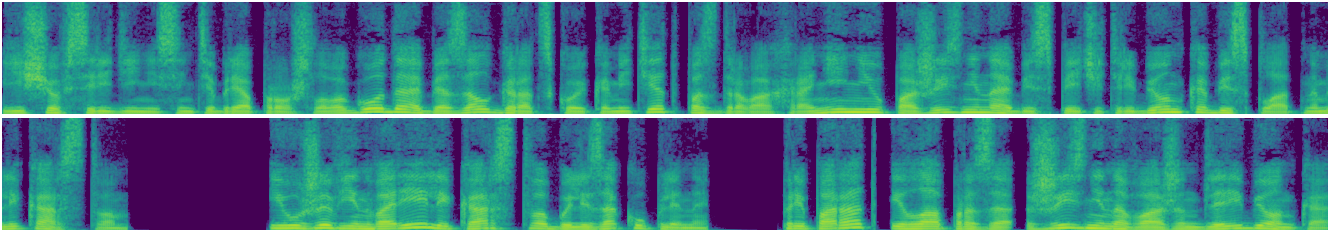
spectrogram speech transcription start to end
еще в середине сентября прошлого года обязал городской комитет по здравоохранению пожизненно обеспечить ребенка бесплатным лекарством. И уже в январе лекарства были закуплены. Препарат Илапроза жизненно важен для ребенка,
